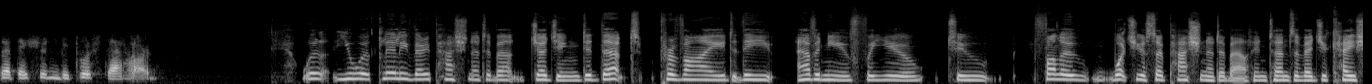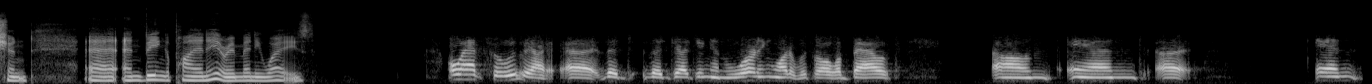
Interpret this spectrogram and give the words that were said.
that they shouldn't be pushed that hard. Well, you were clearly very passionate about judging. Did that provide the avenue for you to follow what you're so passionate about in terms of education uh, and being a pioneer in many ways. Oh, absolutely! I, uh, the the judging and learning what it was all about, um, and uh, and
